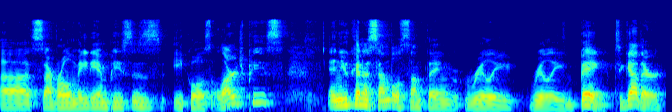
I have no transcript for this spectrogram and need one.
Uh, several medium pieces equals a large piece. And you can assemble something really, really big together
